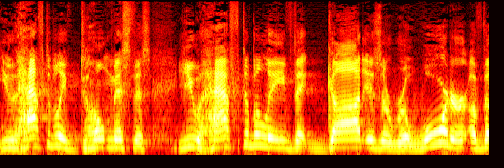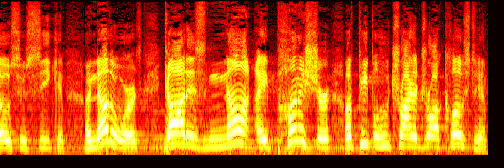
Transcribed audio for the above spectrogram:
You have to believe, don't miss this. You have to believe that God is a rewarder of those who seek Him. In other words, God is not a punisher of people who try to draw close to Him.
